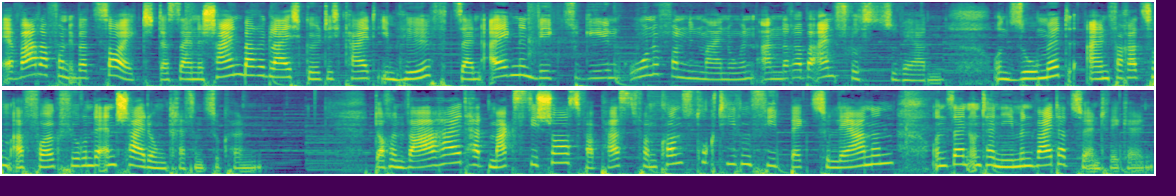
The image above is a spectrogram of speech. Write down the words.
Er war davon überzeugt, dass seine scheinbare Gleichgültigkeit ihm hilft, seinen eigenen Weg zu gehen, ohne von den Meinungen anderer beeinflusst zu werden und somit einfacher zum Erfolg führende Entscheidungen treffen zu können. Doch in Wahrheit hat Max die Chance verpasst, von konstruktivem Feedback zu lernen und sein Unternehmen weiterzuentwickeln.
